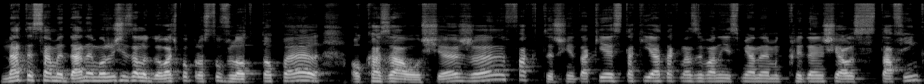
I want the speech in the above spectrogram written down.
na te same dane może się zalogować po prostu w lotto.pl. Okazało się, że faktycznie tak jest. Taki atak nazywany jest mianem credential stuffing.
